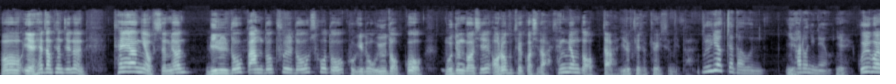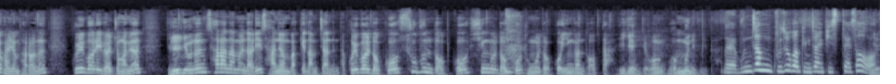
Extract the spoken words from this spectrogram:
어, 예, 해당 편지는 태양이 없으면 밀도, 빵도, 풀도, 소도, 고기도, 우유도 없고 모든 것이 얼어붙을 것이다. 생명도 없다. 이렇게 적혀 있습니다. 물리학자다운 예. 발언이네요. 예. 꿀벌 관련 발언은 꿀벌이 멸종하면 인류는 살아남을 날이 4년밖에 남지 않는다. 꿀벌도 없고 수분도 없고 식물도 없고 동물도 없고 인간도 없다. 이게 이제 원, 원문입니다. 네, 문장 구조가 굉장히 비슷해서 예.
